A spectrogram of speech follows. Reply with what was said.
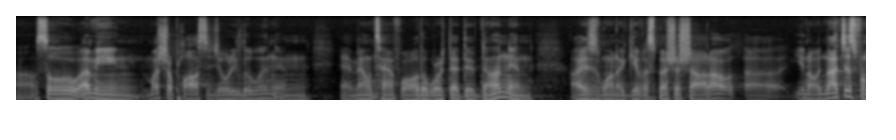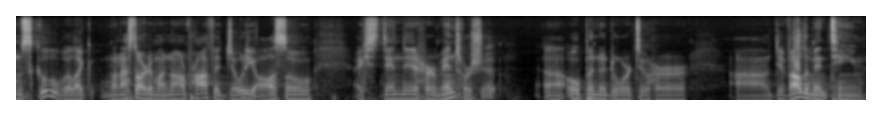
Uh, so, I mean, much applause to Jody Lewen and, and Mount Tam for all the work that they've done. And I just want to give a special shout out, uh, you know, not just from school, but like when I started my nonprofit, Jody also extended her mentorship, uh, opened the door to her uh, development team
